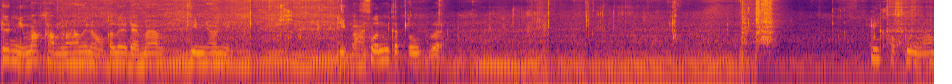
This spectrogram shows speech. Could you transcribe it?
เอ้ยเดือนนี้มาคำนะคะพี่น้องก็เลยได้มากินเท่านี้ที่บ้านฝนกระตุกเลยมีข้าวปุ่นน้ำ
